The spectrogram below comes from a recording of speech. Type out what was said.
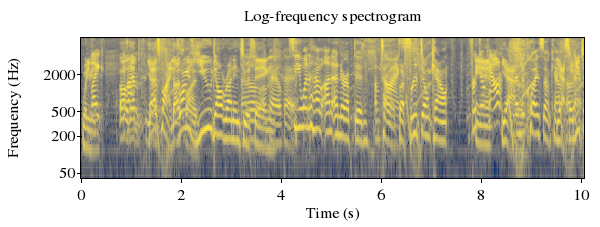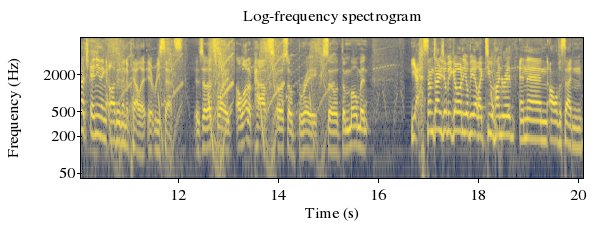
What do you mean? Like, Oh, that- yeah, that's fine that's as long fine. as you don't run into a Oh, thing. Okay, okay. So you want to have uninterrupted. I'm trying. But fruit don't count. Fruit don't count? Yeah. And the coins don't count. yeah. So if you touch anything other than a pellet, it resets. And so that's why a lot of paths also break. So the moment Yeah. Sometimes you'll be going, you'll be at like 200, and then all of a sudden,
